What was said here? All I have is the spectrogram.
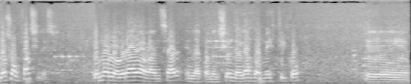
No son fáciles. Hemos logrado avanzar en la conexión de gas doméstico eh,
